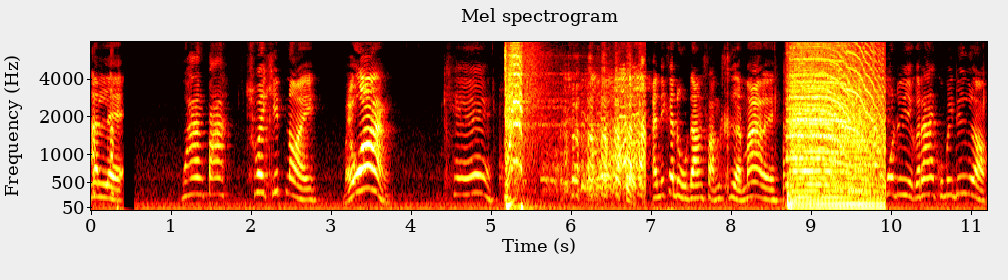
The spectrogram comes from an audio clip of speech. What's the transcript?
นั่นแหละ ว่างปะช่วยคิดหน่อย ไม่ว่าง โอเค อันนี้กระดูดันสันเขื่อนมากเลยพูดดีก็ได้กูไม่ดื้อหรอก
